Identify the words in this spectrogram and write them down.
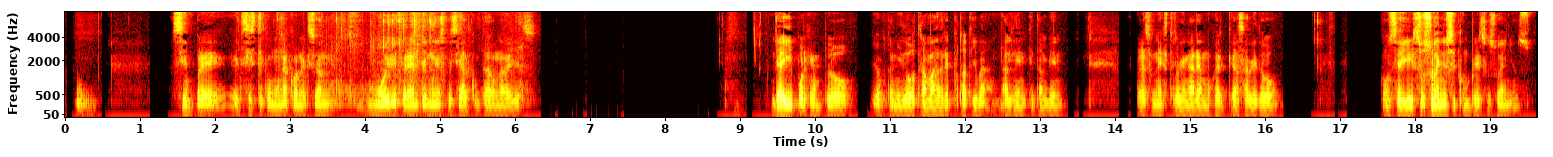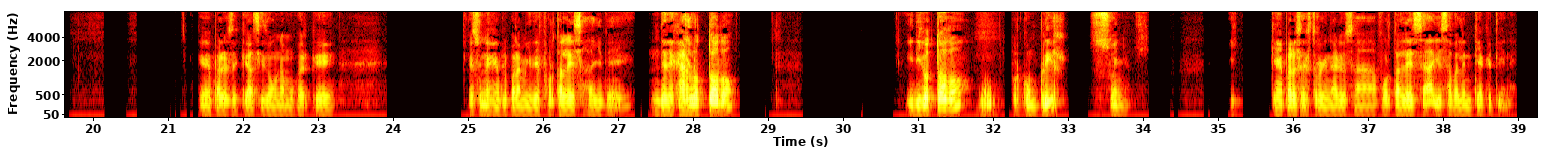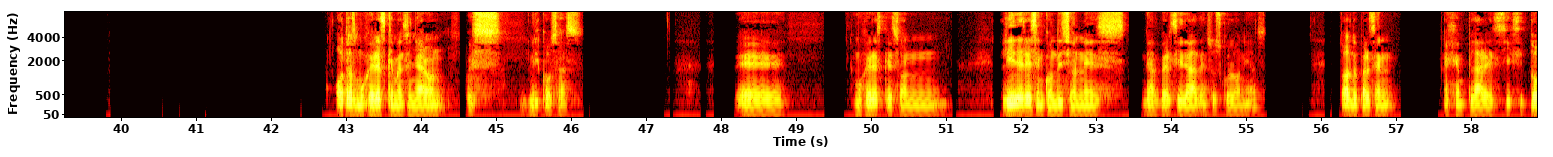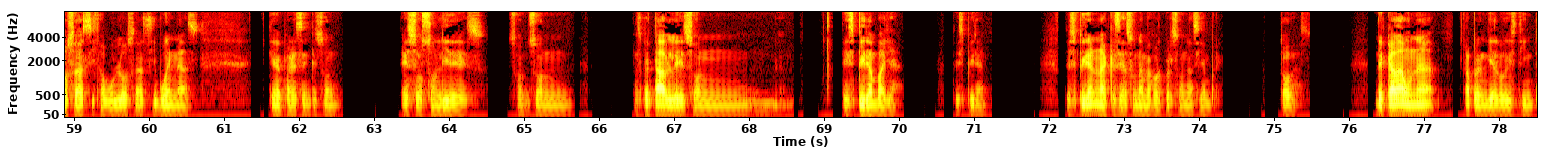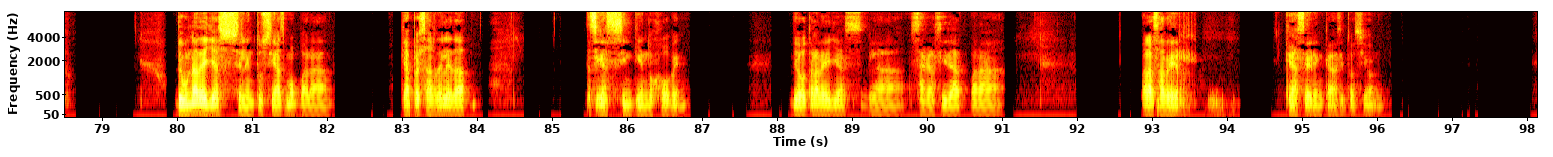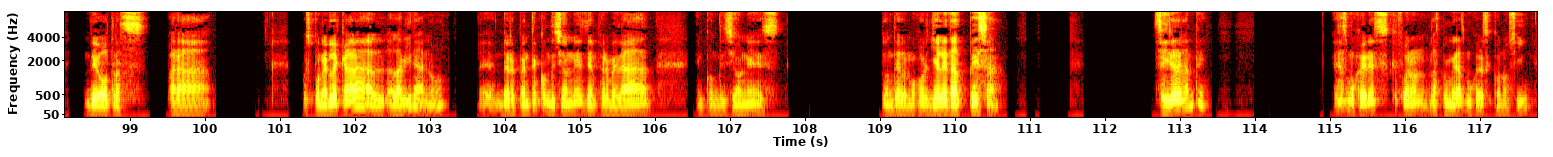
siempre existe como una conexión muy diferente y muy especial con cada una de ellas. De ahí, por ejemplo, he obtenido otra madre putativa, alguien que también es una extraordinaria mujer que ha sabido conseguir sus sueños y cumplir sus sueños. Que me parece que ha sido una mujer que es un ejemplo para mí de fortaleza y de, de dejarlo todo y digo todo por cumplir sus sueños. Y que me parece extraordinario esa fortaleza y esa valentía que tiene. Otras mujeres que me enseñaron, pues, mil cosas. Eh, mujeres que son líderes en condiciones de adversidad en sus colonias. Todas me parecen ejemplares y exitosas y fabulosas y buenas, que me parecen que son esos, son líderes, son, son respetables, son... te inspiran, vaya, te inspiran. Te inspiran a que seas una mejor persona siempre, todas. De cada una aprendí algo distinto. De una de ellas el entusiasmo para que a pesar de la edad te sigas sintiendo joven. De otra de ellas la sagacidad para, para saber qué hacer en cada situación. De otras para pues ponerle cara a, la vida, ¿no? Eh, de repente en condiciones de enfermedad, en condiciones donde a lo mejor ya la edad pesa, seguir adelante. Esas mujeres que fueron las primeras mujeres que conocí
